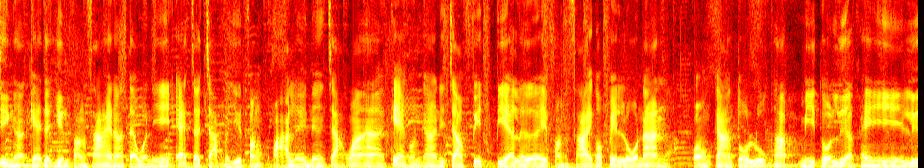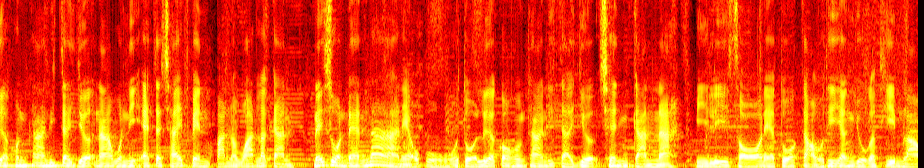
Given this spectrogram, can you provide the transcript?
ริงๆอะแกจะยืนฝั่งซ้ายนะแต่วันนี้แอดจะจับมายืนฝั่งขวาเลยเนื่องจากว่าแกค่อนข้างที่จะฟิตเปียเลย ฝั่งซ้ายก็เป็นโลนั้นของกลางตัวลูกครับมีตัวเลือกให้เลือกค่อนข้างที่จะเยอะนะ วันนี้แอดจะใช้เป็นปานวัตละกัน ในส่วนแดนหน้าเนี่ยโอ้โหตัวเลือกก็ค่อนข้างที่จะเยอะเช่นกันนะมีรีซอเนี่ยตัวเก่าที่ยังอยู่กับทีมเรา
